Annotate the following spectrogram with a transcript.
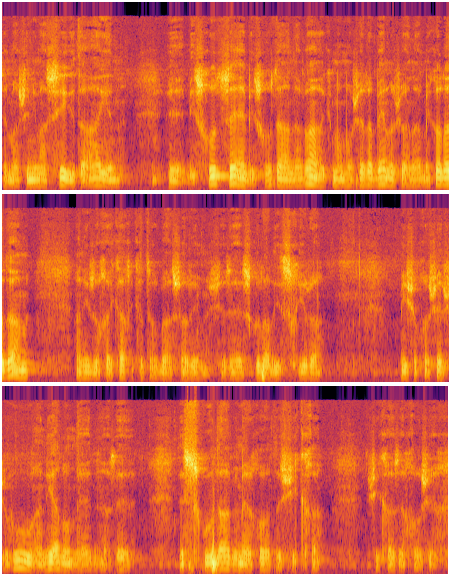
זה מה שאני משיג את העין, ובזכות זה, בזכות הענווה, כמו משה רבנו שענב מכל אדם, אני זוכר, ככה כתוב בספרים, שזה סגולה לזכירה. מישהו חושב שהוא, אני הלומד, אז זה, זה סגולה במרכאות לשכחה. שכחה זה חושך.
